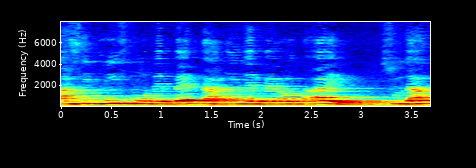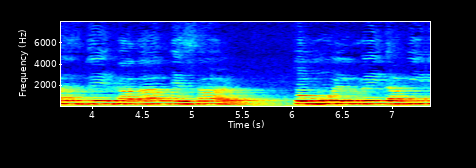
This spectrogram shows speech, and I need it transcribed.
Asimismo de Beta y de Berotai, ciudades de Hadad Esar, tomó el rey David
